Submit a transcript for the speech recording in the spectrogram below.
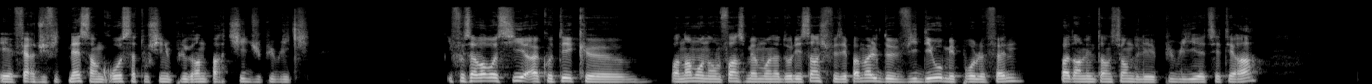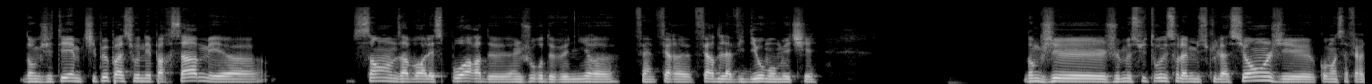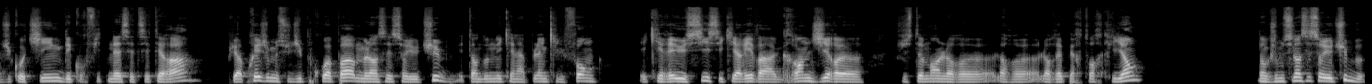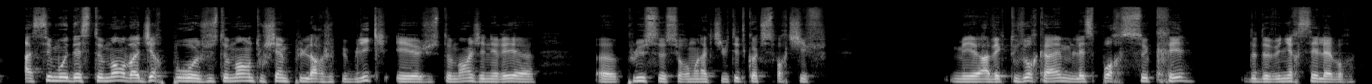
Et faire du fitness, en gros, ça touche une plus grande partie du public. Il faut savoir aussi à côté que pendant mon enfance, même mon adolescence, je faisais pas mal de vidéos, mais pour le fun, pas dans l'intention de les publier, etc. Donc j'étais un petit peu passionné par ça, mais euh, sans avoir l'espoir de un jour devenir, euh, enfin faire euh, faire de la vidéo mon métier. Donc je je me suis tourné sur la musculation, j'ai commencé à faire du coaching, des cours fitness, etc. Puis après je me suis dit pourquoi pas me lancer sur YouTube, étant donné qu'il y en a plein qui le font et qui réussissent et qui arrivent à grandir euh, justement leur leur leur répertoire client. Donc je me suis lancé sur YouTube assez modestement, on va dire, pour euh, justement toucher un plus large public et euh, justement générer euh, euh, plus sur mon activité de coach sportif. Mais avec toujours quand même l'espoir secret de devenir célèbre.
